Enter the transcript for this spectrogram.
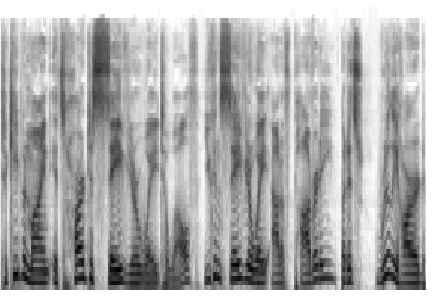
to keep in mind it's hard to save your way to wealth. You can save your way out of poverty, but it's really hard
